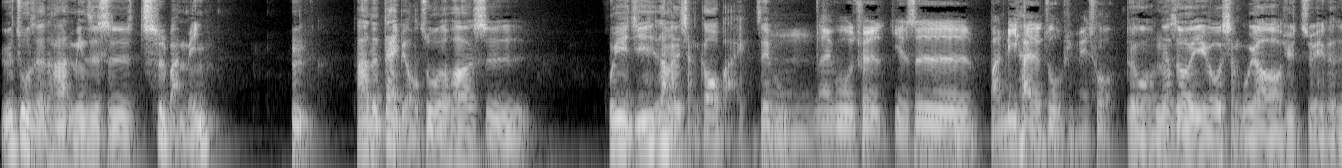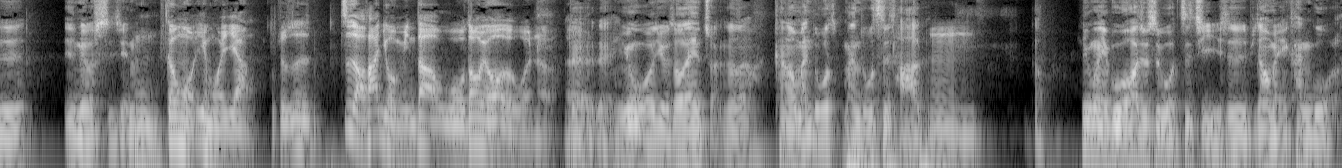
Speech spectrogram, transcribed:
一位作者，他的名字是赤坂明，嗯，他的代表作的话是《辉夜姬让人想告白》这部，嗯，那一部确也是蛮厉害的作品，没错。对我那时候也有想过要去追，可是一直没有时间。嗯，跟我一模一样，就是至少他有名到我都有耳闻了。对对对，因为我有时候在转的时候看到蛮多蛮多次他的。嗯，另外一部的话，就是我自己是比较没看过了。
